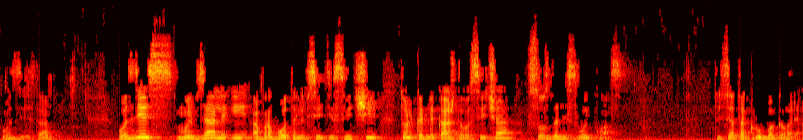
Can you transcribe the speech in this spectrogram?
вот здесь, да, вот здесь мы взяли и обработали все эти свечи, только для каждого свеча создали свой класс. То есть это грубо говоря.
